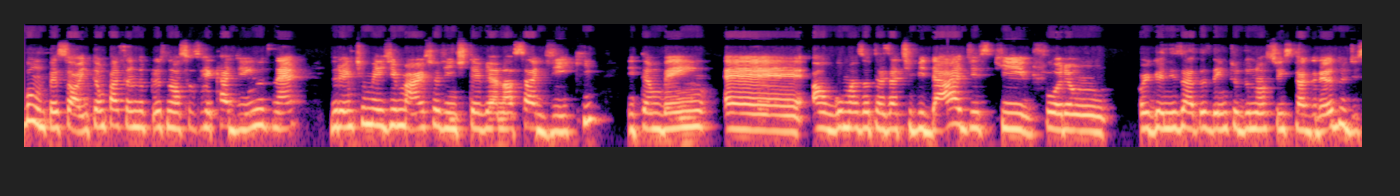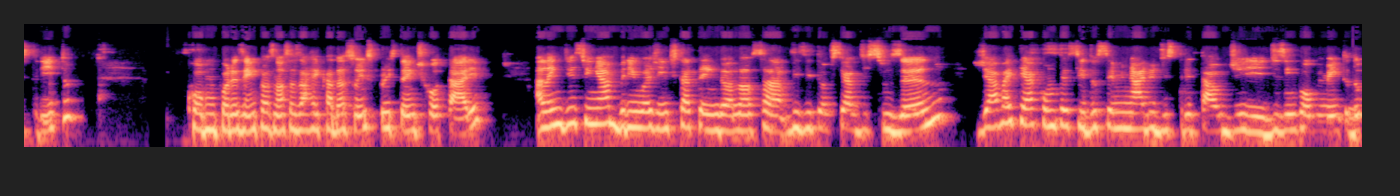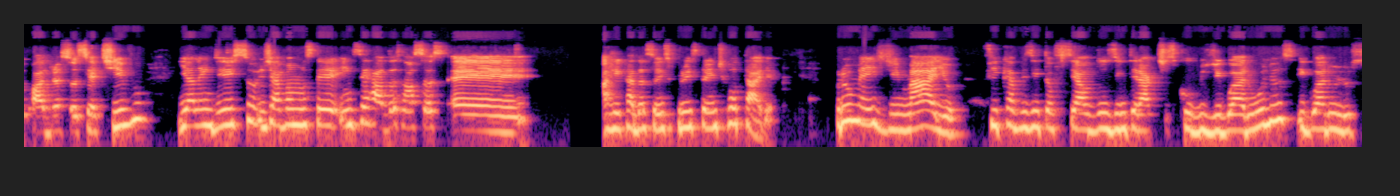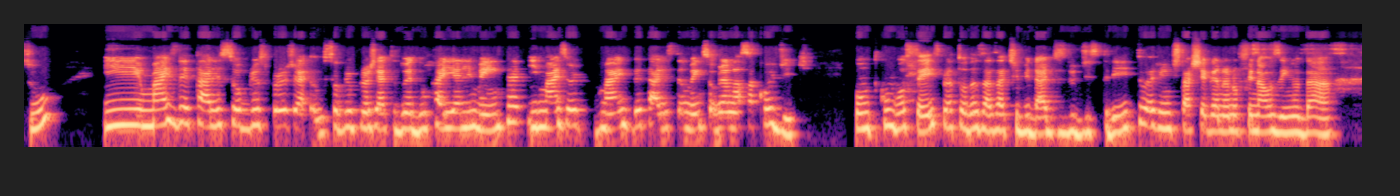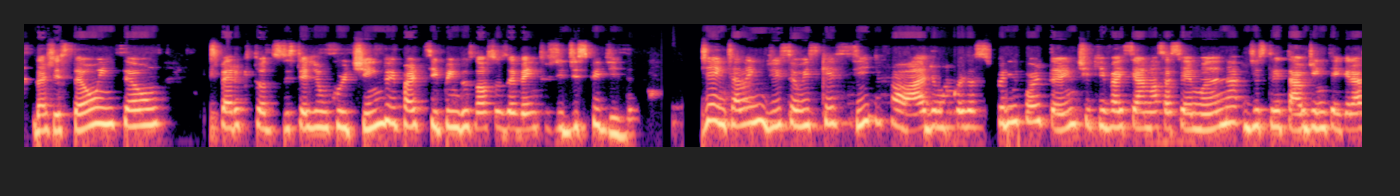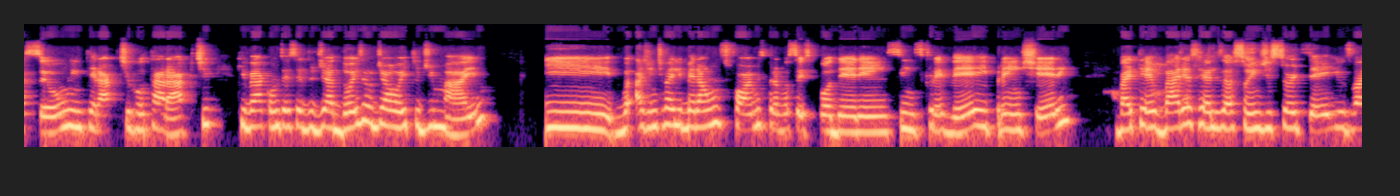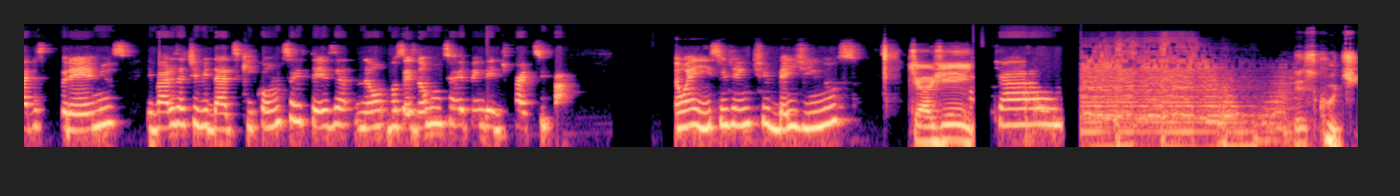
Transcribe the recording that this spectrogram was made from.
Bom, pessoal, então passando para os nossos recadinhos, né? Durante o mês de março a gente teve a nossa DIC e também é, algumas outras atividades que foram organizadas dentro do nosso Instagram do distrito, como, por exemplo, as nossas arrecadações para o estante Rotária. Além disso, em abril a gente está tendo a nossa visita oficial de Suzano, já vai ter acontecido o seminário distrital de desenvolvimento do quadro associativo e, além disso, já vamos ter encerrado as nossas é, arrecadações para o estante Rotária. Para o mês de maio, fica a visita oficial dos Interactis Clubes de Guarulhos e Guarulhos Sul, e mais detalhes sobre, os sobre o projeto do Educa e Alimenta, e mais, mais detalhes também sobre a nossa CODIC. Conto com vocês para todas as atividades do distrito, a gente está chegando no finalzinho da, da gestão, então Espero que todos estejam curtindo e participem dos nossos eventos de despedida. Gente, além disso, eu esqueci de falar de uma coisa super importante que vai ser a nossa semana distrital de integração Interact Rotaract, que vai acontecer do dia 2 ao dia 8 de maio. E a gente vai liberar uns forms para vocês poderem se inscrever e preencherem. Vai ter várias realizações de sorteios, vários prêmios e várias atividades que com certeza não, vocês não vão se arrepender de participar. Então é isso, gente. Beijinhos. Tchau, gente. Tchau. Escute.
